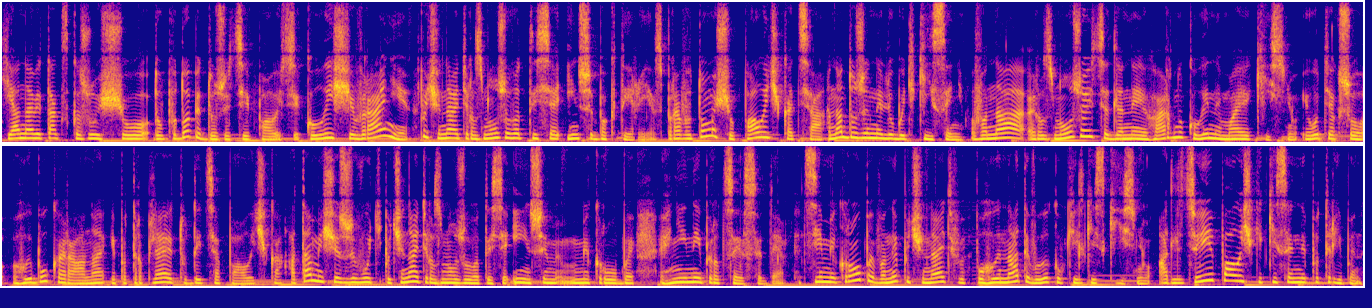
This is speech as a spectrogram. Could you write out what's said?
Я навіть так скажу, що до вподобі дуже цій палиці, коли ще в рані починають розмножуватися інші бактерії. Справа в тому, що паличка ця вона дуже не любить кисень. Вона розмножується для неї гарно, коли немає кисню. І от якщо глибока рана і потрапляє туди ця паличка, а там іще живуть, починають розмножуватися інші мікроби, гнійний процес іде. Ці мікроби вони починають поглинати велику кількість кисню. А для цієї палички кисень не потрібен.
